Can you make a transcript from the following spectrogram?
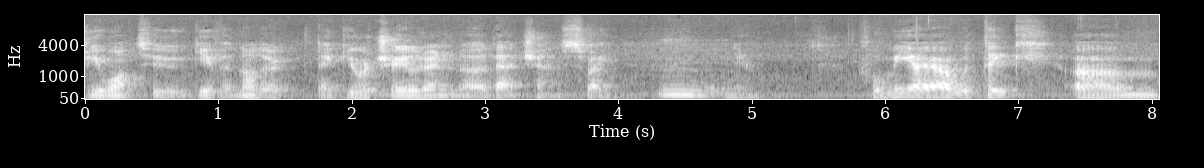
you want to give another, like your children, uh, that chance, right? Mm. Yeah. For me, I, I would think um,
